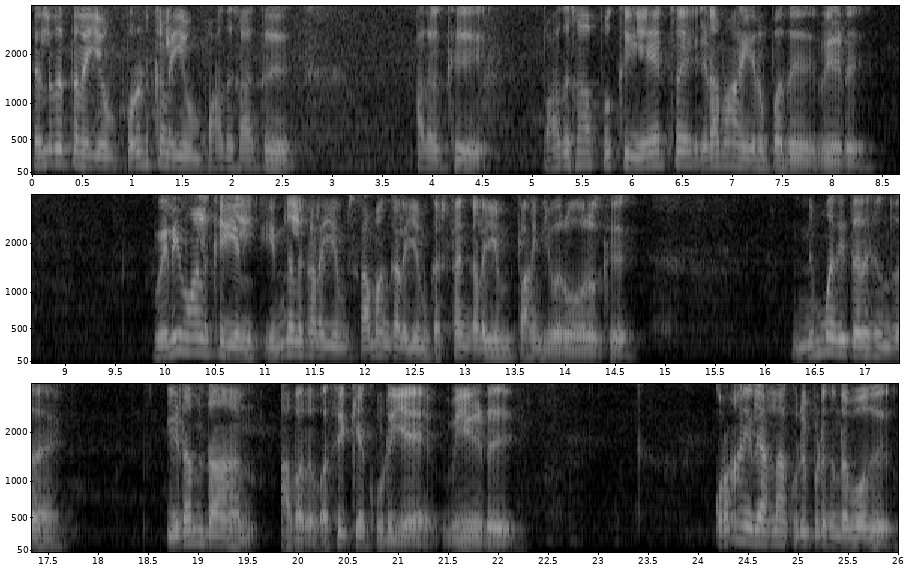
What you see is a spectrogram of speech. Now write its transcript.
செல்வத்தினையும் பொருட்களையும் பாதுகாத்து அதற்கு பாதுகாப்புக்கு ஏற்ற இடமாக இருப்பது வீடு. வெளி வாழ்க்கையில் இன்னல்களையும் சிரமங்களையும் கஷ்டங்களையும் தாங்கி வருபவருக்கு நிம்மதி தருகின்ற இடம்தான் அவர் வசிக்கக்கூடிய வீடு. குரானில் அல்லாஹ் குறிப்பிடுகின்ற போது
